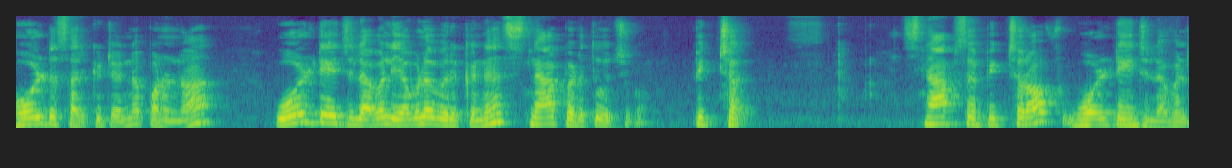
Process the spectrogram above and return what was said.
ஹோல்டு சர்க்கியூட் என்ன பண்ணுன்னா வோல்டேஜ் லெவல் எவ்வளவு இருக்குன்னு ஸ்னாப் எடுத்து வச்சுக்கும். Picture snaps a picture of voltage level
